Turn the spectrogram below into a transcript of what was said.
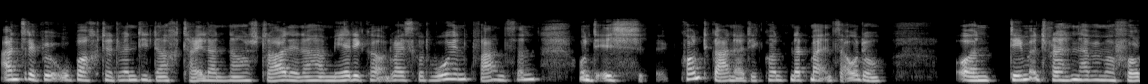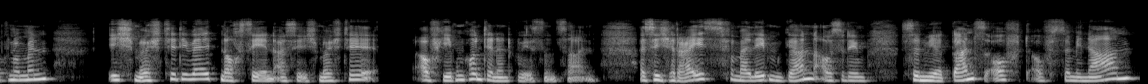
andere beobachtet, wenn die nach Thailand, nach Australien, nach Amerika und weiß Gott wohin gefahren sind. Und ich konnte gar nicht, ich konnte nicht mal ins Auto. Und dementsprechend habe ich mir vorgenommen, ich möchte die Welt noch sehen. Also ich möchte auf jedem Kontinent gewesen sein. Also ich reise für mein Leben gern. Außerdem sind wir ganz oft auf Seminaren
